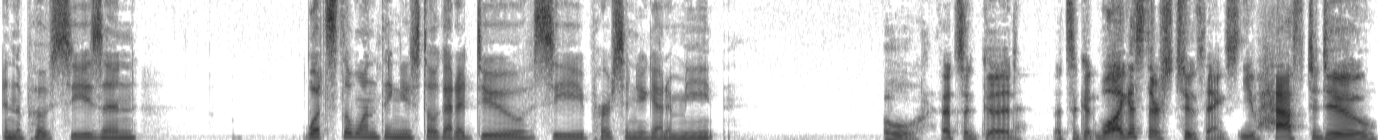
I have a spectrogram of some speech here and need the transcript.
in the postseason. What's the one thing you still got to do? See person you got to meet. Oh, that's a good. That's a good. Well, I guess there's two things. You have to do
